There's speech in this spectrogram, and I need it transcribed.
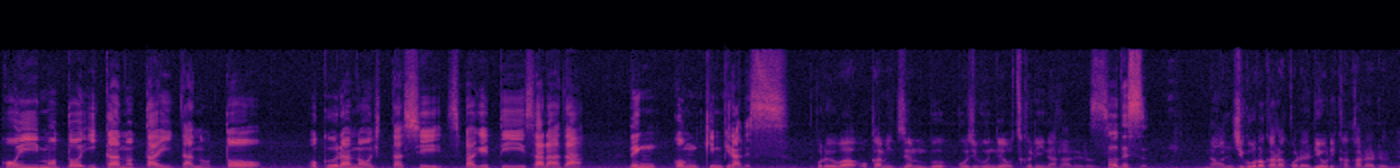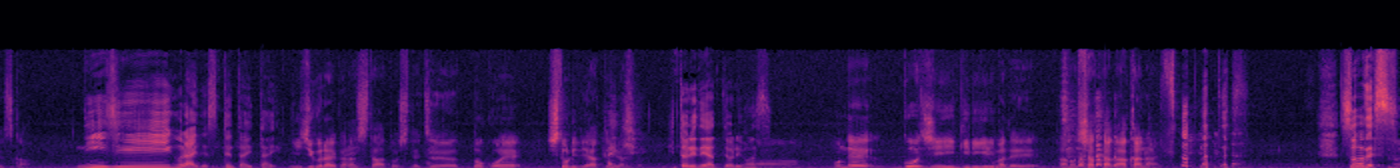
小芋とイカの炊いたのとオクラのおひたしスパゲティサラダレンコンきんぴらです。これはおかみ全部ご自分でお作りになられる？そうです。何時頃からこれ料理書かれるんですか？2時ぐらいですね大体。2時ぐらいからスタートしてずっとこれ一人でやっていらっしゃる、一人でやっておりますほんで5時ギリギリまであの シャッターが開かない。そうです。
